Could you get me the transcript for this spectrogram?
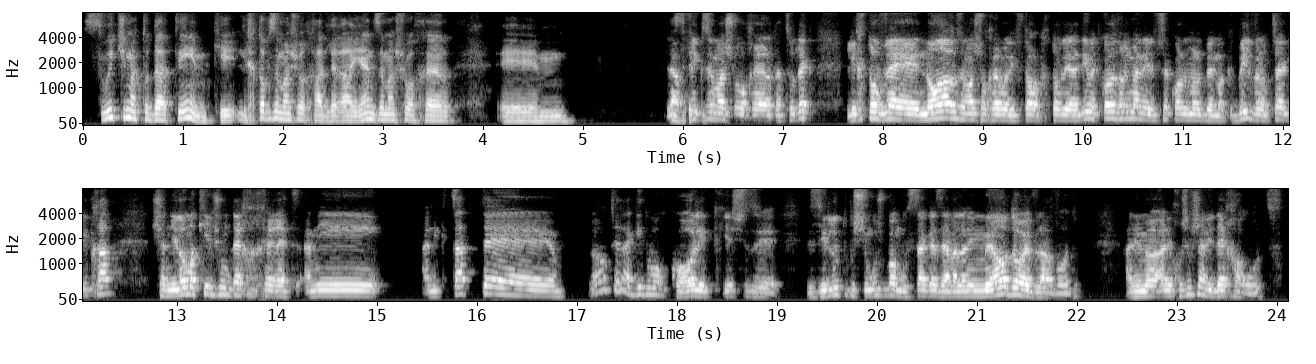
הסוויצ'ים התודעתיים, כי לכתוב זה משהו אחד, לראיין זה משהו אחר. אמ, להפיק זה... זה משהו אחר, אתה צודק, לכתוב לנוער זה משהו אחר ולכתוב לכתוב לילדים, את כל הדברים האלה אני עושה כל הזמן במקביל, ואני רוצה להגיד לך שאני לא מכיר שום דרך אחרת. אני, אני קצת, אה, לא רוצה להגיד וורקוהוליק, יש איזה זילות בשימוש במושג הזה, אבל אני מאוד אוהב לעבוד. אני, אני חושב שאני די חרוץ.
